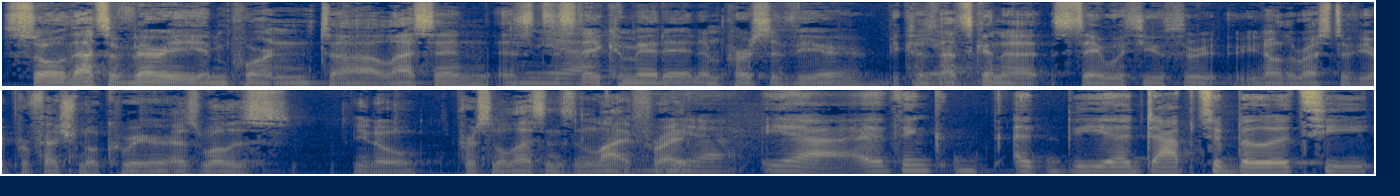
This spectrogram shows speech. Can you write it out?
So that's a very important uh, lesson: is to stay committed and persevere, because that's gonna stay with you through you know the rest of your professional career as well as you know personal lessons in life, right? Yeah, yeah. I think uh, the adaptability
